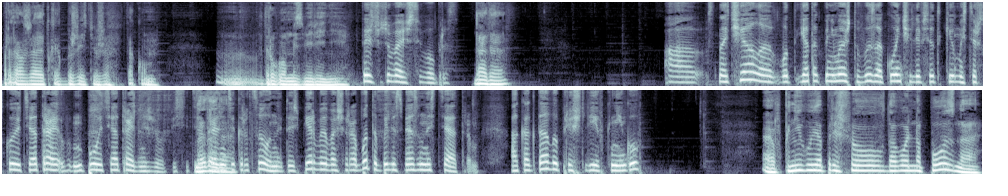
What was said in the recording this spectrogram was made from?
продолжают как бы жить уже в таком, э, в другом измерении. То есть вживаешься в образ? Да-да. А сначала, вот я так понимаю, что вы закончили все-таки мастерскую театра... по театральной живописи, театрально-декорационной. То есть первые ваши работы были связаны с театром. А когда вы пришли в книгу, А В книгу я пришел довольно поздно.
